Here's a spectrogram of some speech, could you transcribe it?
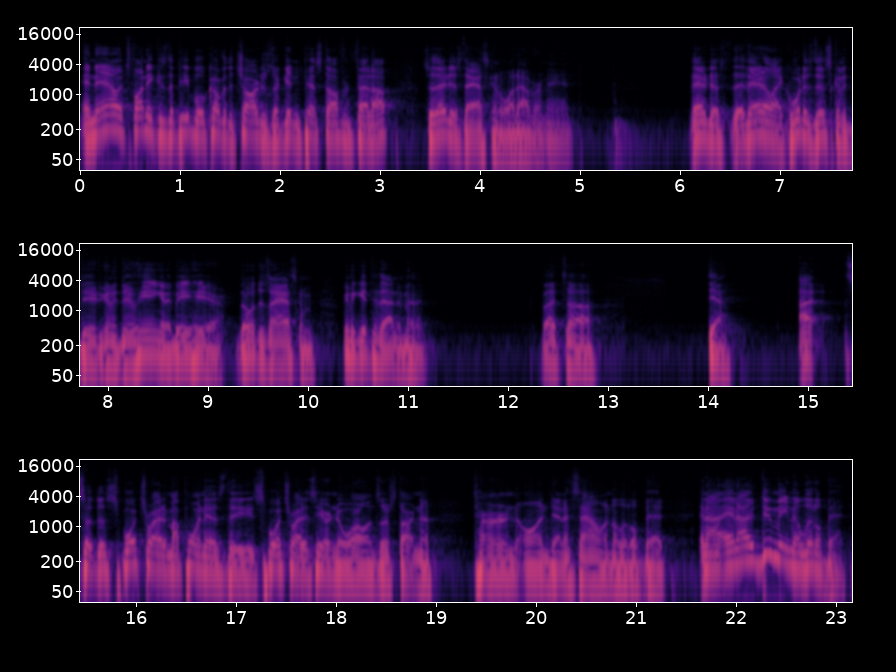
And now it's funny because the people who cover the Chargers are getting pissed off and fed up, so they're just asking whatever, man. They're just they're like, what is this to do? To do? He ain't to be here. They'll just ask him. We're to get to that in a minute. But uh, yeah, I so the sports writer. My point is the sports writers here in New Orleans are starting to turn on Dennis Allen a little bit, and I and I do mean a little bit.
